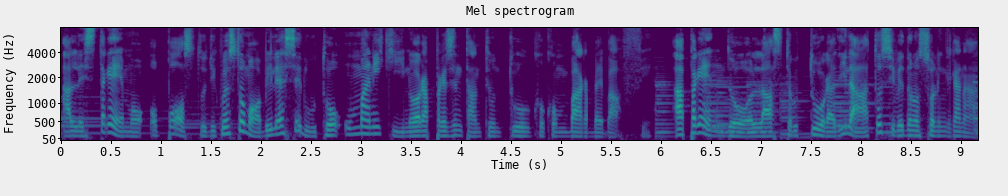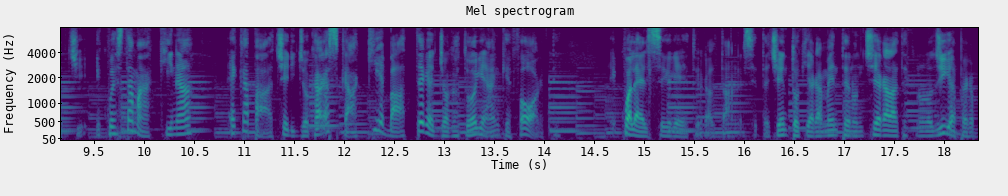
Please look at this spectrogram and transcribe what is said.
all'estremo opposto di questo mobile è seduto un manichino rappresentante un turco con barba e baffi. Aprendo la struttura di lato si vedono solo ingranaggi e questa macchina è capace di giocare a scacchi e battere giocatori anche forti. E qual è il segreto in realtà? Nel Settecento chiaramente non c'era la tecnologia per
